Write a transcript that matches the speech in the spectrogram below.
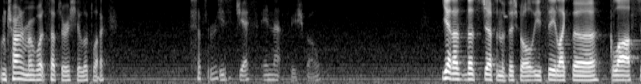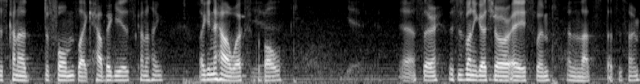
I'm trying to remember what Saptarishi looked like. Saptarishi? Is Jeff in that fishbowl? Yeah, that's that's Jeff in the fishbowl. You see, like the glass just kind of deforms, like how big he is, kind of thing. Like you know how it works with the bowl. Yeah. Yeah. So this is when he goes for a swim, and then that's that's his home.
